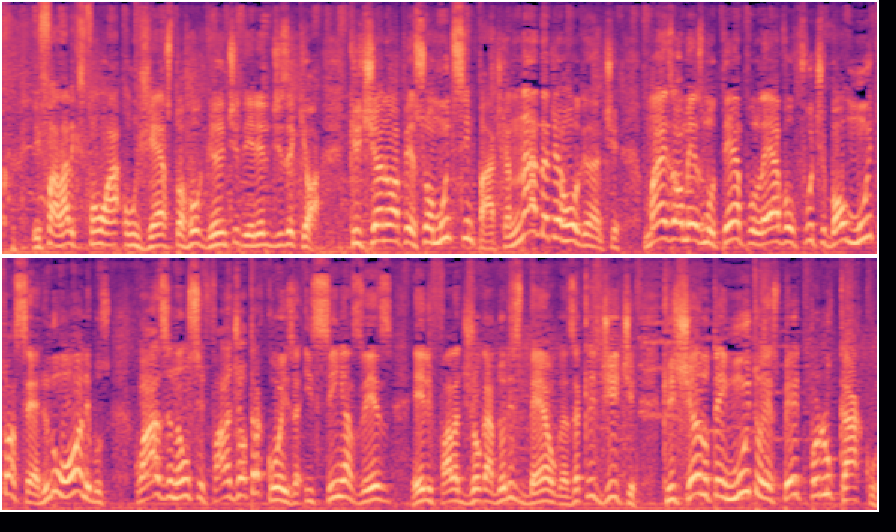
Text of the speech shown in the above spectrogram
e falaram que foi um, um gesto arrogante dele. Ele diz aqui, ó. Cristiano é uma pessoa muito simpática, nada de arrogante, mas ao mesmo tempo leva o futebol muito a sério. No ônibus, quase não se fala de outra coisa. E sim, às vezes, ele fala de jogadores belgas. Acredite, Cristiano tem muito respeito por Lukaku.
